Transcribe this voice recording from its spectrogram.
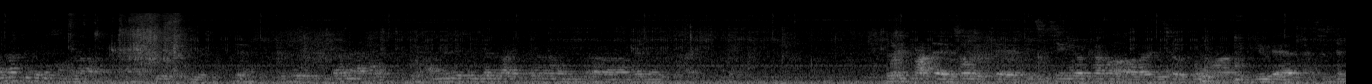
I'm not doing this on the uh, here. here. Yeah. This is bare metal. I'm using the Android kernel and uh, Debian rootfs. Would it run, uh, so uh, this is in your kernel already, so it will run you the system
